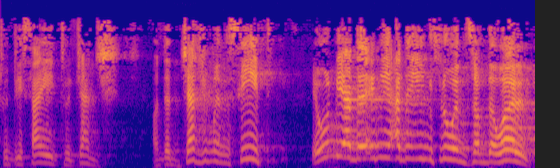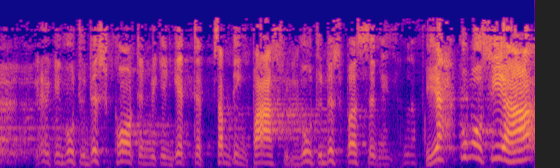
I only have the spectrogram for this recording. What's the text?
To decide, to judge. On the judgment seat. It won't be under any other influence of the world. You know, we can go to this court and we can get something passed. We can go to this person. يحكم فيها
